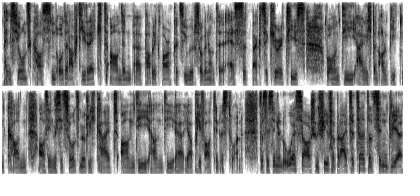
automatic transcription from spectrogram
Pensionskassen oder auch direkt an den äh, Public Markets über sogenannte Asset-Backed Securities, wo man die eigentlich dann anbieten kann als Investitionsmöglichkeit an die, an die äh, ja, Privatinvestoren. Das ist in den USA schon viel verbreiteter. Da sind wir,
